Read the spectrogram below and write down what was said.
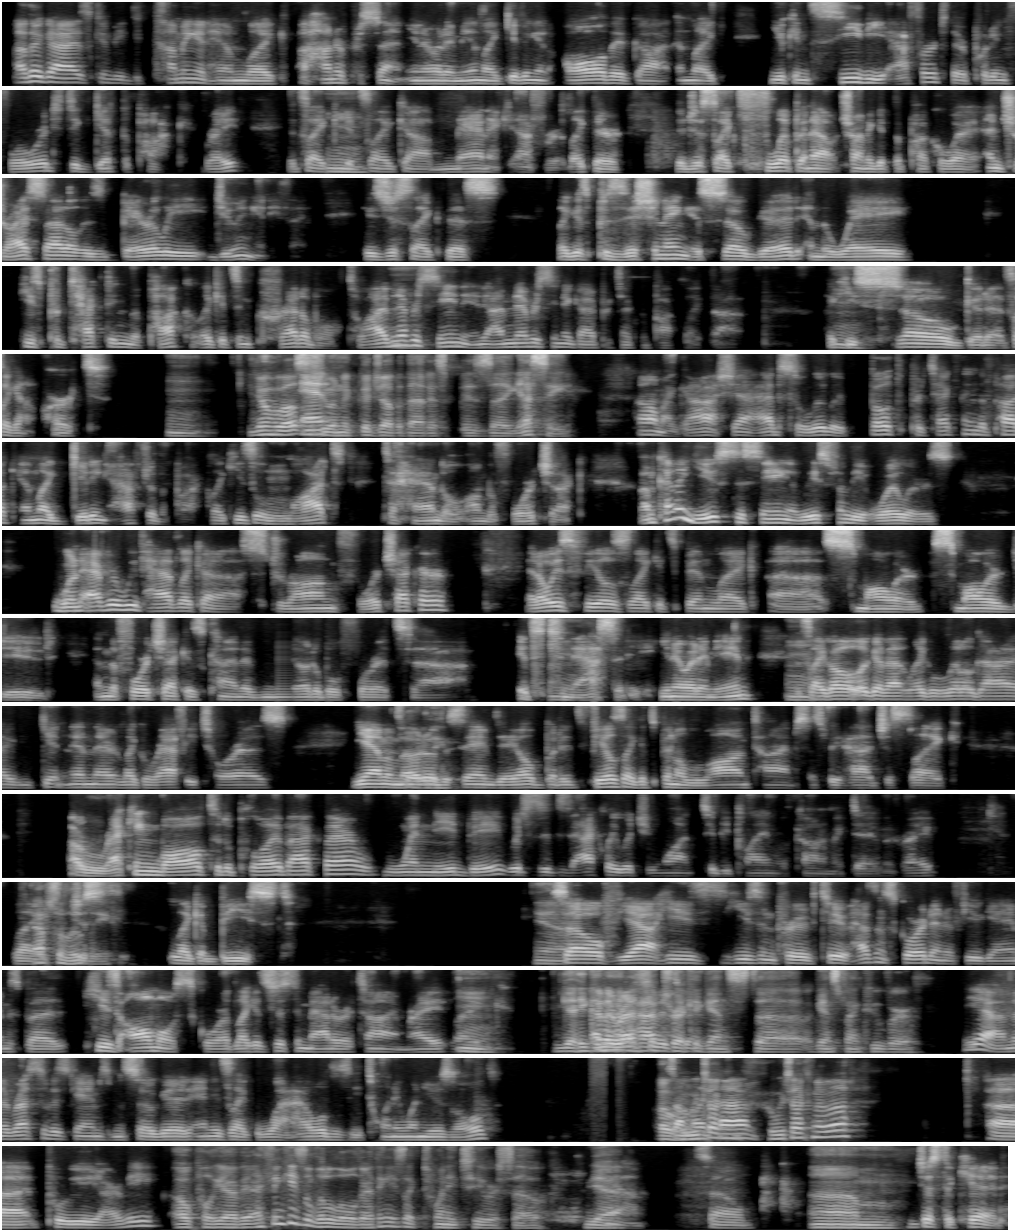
other guys can be coming at him like a hundred percent. You know what I mean? Like giving it all they've got. And like you can see the effort they're putting forward to get the puck, right? It's like Mm. it's like a manic effort. Like they're they're just like flipping out trying to get the puck away. And Draisaitl is barely doing anything. He's just like this, like his positioning is so good, and the way he's protecting the puck, like it's incredible. So I've never seen it. I've never seen a guy protect the puck like that. Like Mm. he's so good at. It's like an art. Mm. You know who else is doing a good job at that is is uh, Yessi. Oh my gosh, yeah, absolutely. Both protecting the puck and like getting after the puck. Like he's a Mm. lot to handle on the forecheck. I'm kind of used to seeing, at least from the Oilers, whenever we've had like a strong forechecker, it always feels like it's been like a smaller, smaller dude. And the four forecheck is kind of notable for its uh its Mm. tenacity. You know what I mean? It's Mm. like, oh, look at that like little guy getting in there, like Raffi Torres, Yamamoto, Totally. the same deal. But it feels like it's been a long time since we had just like a wrecking ball to deploy back there when need be, which is exactly what you want to be playing with Connor McDavid, right? Like Absolutely. just like a beast. yeah. So yeah, he's he's improved too. Hasn't scored in a few games, but he's almost scored. Like it's just a matter of time, right? Like Mm. yeah, he could have had a hat trick game- against uh, against Vancouver. Yeah, and the rest of his game's been so good. And he's like, wow, how old is he? 21 years old? Oh, who are, we like talking, that. who are we talking about? Uh Puljujärvi. Oh, Puljujärvi. I think he's a little older. I think he's like 22 or so. Yeah. So Um, just a kid.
